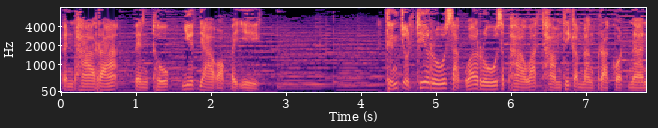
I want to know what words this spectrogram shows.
เป็นภาระ เป็นทุกข์ ยืดยาวออกไปอีก ถึงจุดที่รู้สักว่ารู้สภาวะธรรมที่กำลังปรากฏนั้น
